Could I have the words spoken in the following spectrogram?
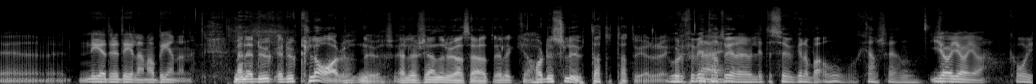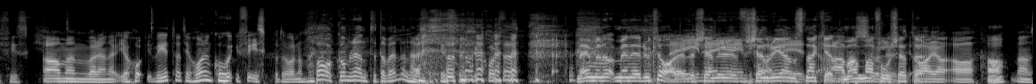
eh, nedre delarna av benen. Men är du, är du klar nu? Eller känner du att, eller, har du slutat tatuera dig? Går du förbi en tatuerare och är lite sugen och bara, oh, kanske en Ja, ja, ja. Kojfisk. Ja, men varenda, jag vet att jag har en kojfisk på tal om Bakom räntetabellen här. Nej men, men är du klar? Nej, eller nej, känner, är du, känner du klar. igen Det- snacket? Man, man fortsätter? Ja, ja, ja. Ja. Man,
